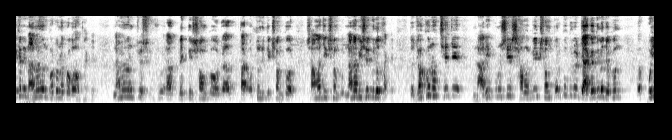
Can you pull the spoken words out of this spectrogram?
এখানে নানান ঘটনা প্রবাহ থাকে। নানান ব্যক্তির সংকট তার অর্থনৈতিক সংকট সামাজিক সংকট নানা বিষয়গুলো থাকে। তো যখন হচ্ছে যে নারী পুরুষের স্বাভাবিক সম্পর্কগুলোর জায়গাগুলো যখন ওই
